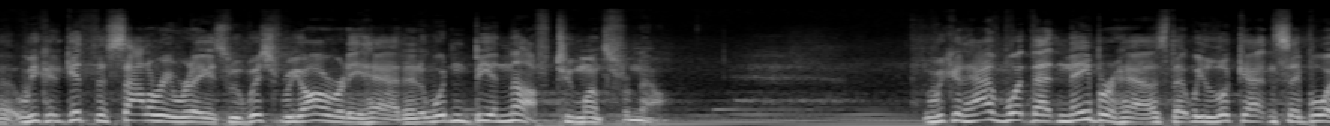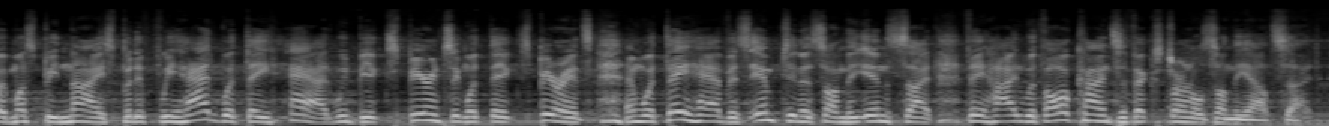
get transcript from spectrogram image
Uh, we could get the salary raise we wish we already had, and it wouldn't be enough two months from now. We could have what that neighbor has that we look at and say, boy, it must be nice. But if we had what they had, we'd be experiencing what they experience. And what they have is emptiness on the inside. They hide with all kinds of externals on the outside.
